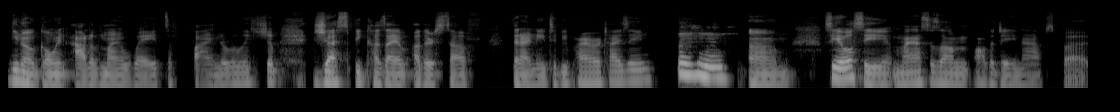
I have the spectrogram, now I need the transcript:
you know going out of my way to find a relationship just because i have other stuff that i need to be prioritizing mm-hmm. um so yeah we'll see my ass is on all the dating apps but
